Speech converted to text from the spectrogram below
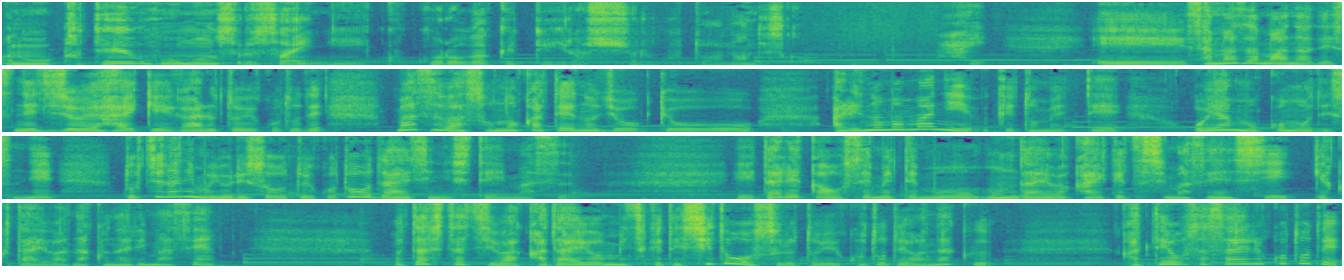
あの家庭を訪問する際に心がけていらっしゃることは何ですか？はい。えー、様々なですね、事情や背景があるということで、まずはその家庭の状況をありのままに受け止めて、親も子もですね、どちらにも寄り添うということを大事にしています。えー、誰かを責めても問題は解決しませんし、虐待はなくなりません。私たちは課題を見つけて指導するということではなく、家庭を支えることで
